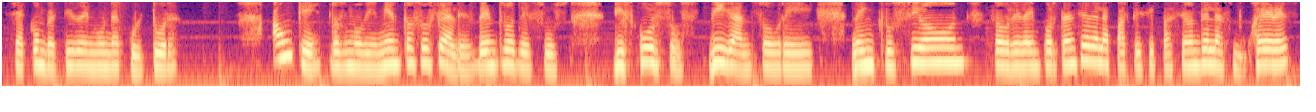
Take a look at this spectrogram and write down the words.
se ha convertido en una cultura. Aunque los movimientos sociales dentro de sus discursos digan sobre la inclusión, sobre la importancia de la participación de las mujeres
